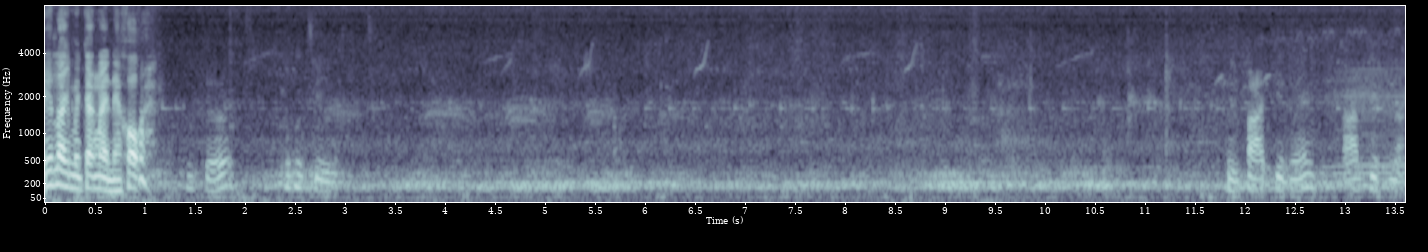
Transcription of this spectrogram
นนี้ไล่มาจากไหนในคอกอะเจอทุกทีเห็นปลาจิบไหมปลาจิบน่ะ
